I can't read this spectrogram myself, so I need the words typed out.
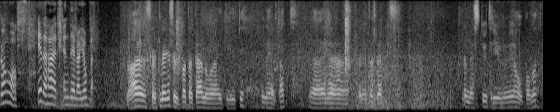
Gangås, er dette en del av jobben. Nei, Jeg skal ikke legge skjul på at dette er noe jeg ikke liker i det hele tatt. Det er eh, rett og slett det mest utrivende vi holder på med.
